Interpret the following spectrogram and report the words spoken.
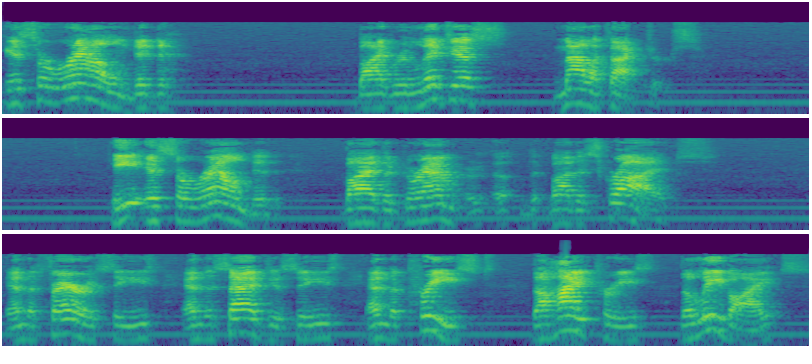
is surrounded by religious malefactors. He is surrounded by the grammar, uh, by the scribes and the Pharisees and the Sadducees and the priests, the high priests, the Levites,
